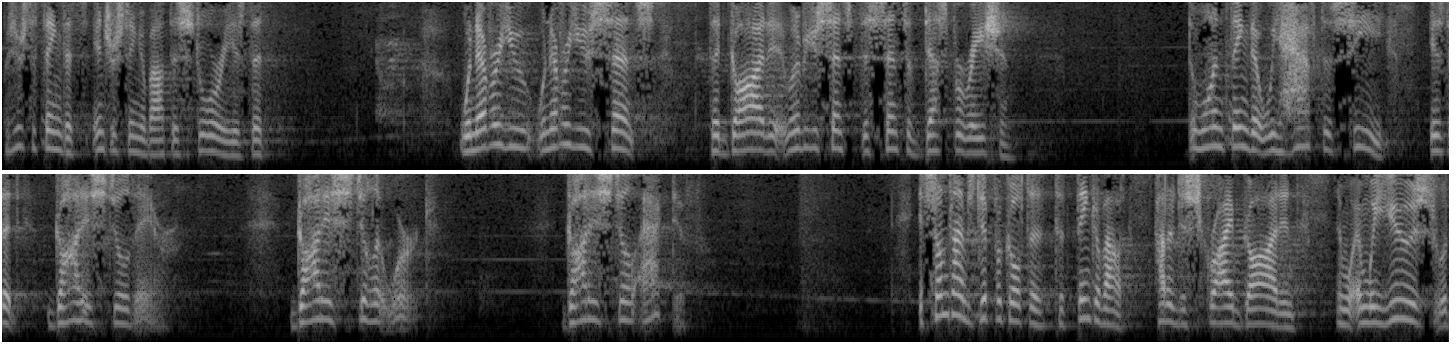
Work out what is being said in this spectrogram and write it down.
But here's the thing that's interesting about this story is that Whenever you, whenever you sense that God, whenever you sense this sense of desperation, the one thing that we have to see is that God is still there. God is still at work. God is still active. It's sometimes difficult to, to think about how to describe God, and, and, and we use what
